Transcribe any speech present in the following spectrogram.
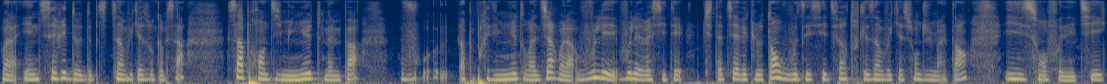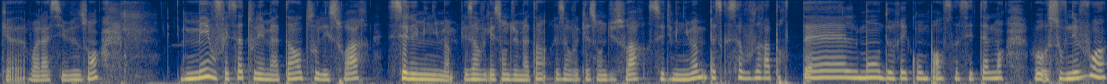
Voilà, il y a une série de, de, petites invocations comme ça. Ça prend 10 minutes, même pas. Vous, à peu près 10 minutes, on va dire. Voilà, vous les, vous les récitez. Petit à petit, avec le temps, vous essayez de faire toutes les invocations du matin. Ils sont en phonétique, euh, voilà, si besoin. Mais vous faites ça tous les matins, tous les soirs, c'est le minimum. Les invocations du matin, les invocations du soir, c'est le minimum parce que ça vous rapporte tellement de récompenses. C'est tellement. Souvenez-vous, hein,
